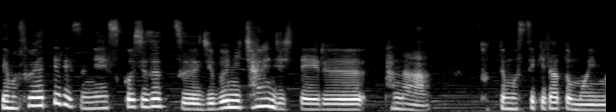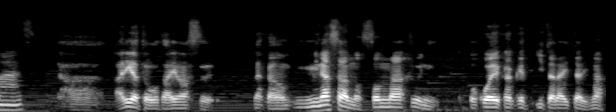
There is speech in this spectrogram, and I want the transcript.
でもそうやってですね、少しずつ自分にチャレンジしているタナ、とっても素敵だと思います。あありがとうございます。なんか皆さんのそんな風にお声かけていただいたり、まあ、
